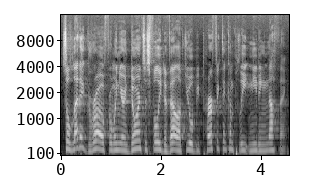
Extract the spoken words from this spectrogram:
So let it grow, for when your endurance is fully developed, you will be perfect and complete, needing nothing.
